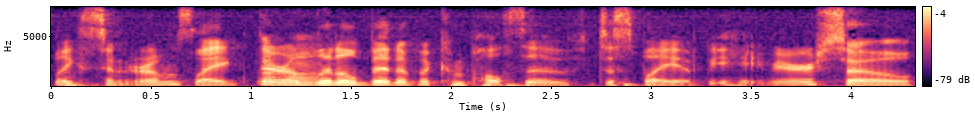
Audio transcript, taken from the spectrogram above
like syndromes like they're a little bit of a compulsive display of behavior so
